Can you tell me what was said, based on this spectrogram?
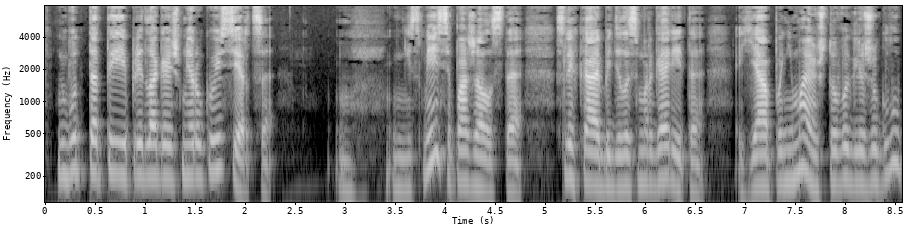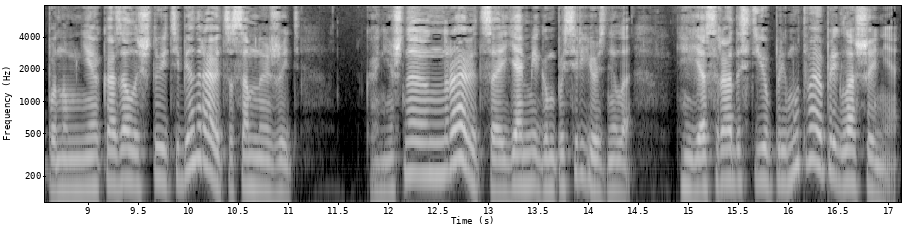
— будто ты предлагаешь мне руку и сердце». «Не смейся, пожалуйста», — слегка обиделась Маргарита. «Я понимаю, что выгляжу глупо, но мне казалось, что и тебе нравится со мной жить». «Конечно, нравится», — я мигом посерьезнела. «И я с радостью приму твое приглашение».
